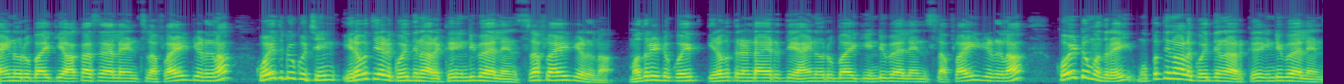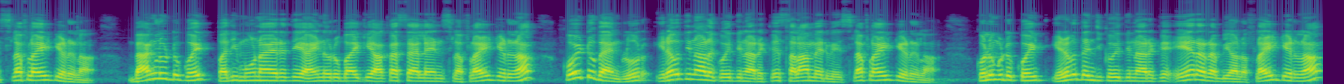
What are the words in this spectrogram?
ஐநூறு ரூபாய்க்கு ஆகாஷ் ஏர்லைன்ஸில் ஃப்ளைட் எடுக்கலாம். கொய்த் டு கொச்சின் இருபத்தி ஏழு கொய்தினாருக்கு இண்டிகோ ஏர்லைன்ஸில் ஃப்ளைட் எடுக்கலாம். மதுரை டு கொய்த் இருபத்தி ரெண்டாயிரத்தி ஐநூறு ரூபாய்க்கு இண்டிகோ ஏர்லைன்ஸில் ஃப்ளைட் எடுக்கலாம். கொய்ட் டு மதுரை முப்பத்தி நாலு கொய்தினாருக்கு இண்டிகோ ஏர்லைன்ஸில் ஃப்ளைட் எடுக்கலாம். பெங்களூர் டு கொய்த் பதிமூணாயிரத்தி ஐநூறு ரூபாய்க்கு ஆகாஷ் ஏர்லைன்ஸில் ஃப்ளைட் எடுக்கலாம். கொய்ட் டு பெங்களூர் இருபத்தி நாலு கொய்தினாருக்கு சலாம் ஏர்வேஸில் ஃப்ளைட் எடுக்கலாம். கொழும்பு டு கொய்த் எழுபத்தஞ்சு கொய்தினாருக்கு ஏர் அரபியாவில் ஃப்ளைட் எடுக்கலாம்.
